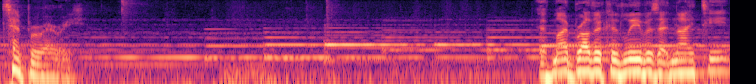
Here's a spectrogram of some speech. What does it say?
temporary. If my brother could leave us at 19,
